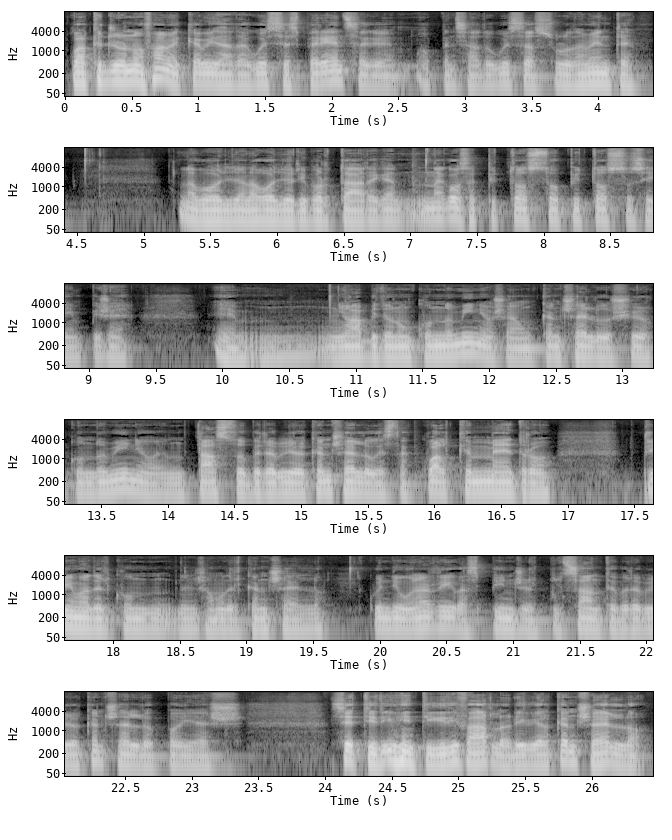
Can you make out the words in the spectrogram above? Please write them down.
Qualche giorno fa mi è capitata questa esperienza che ho pensato, questa assolutamente la voglio, la voglio riportare, che è una cosa piuttosto, piuttosto semplice. Eh, io abito in un condominio, c'è un cancello per uscire dal condominio e un tasto per aprire il cancello che sta qualche metro prima del, diciamo, del cancello. Quindi uno arriva, spinge il pulsante per aprire il cancello e poi esce. Se ti dimentichi di farlo, arrivi al cancello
